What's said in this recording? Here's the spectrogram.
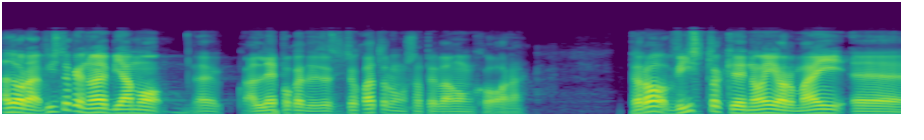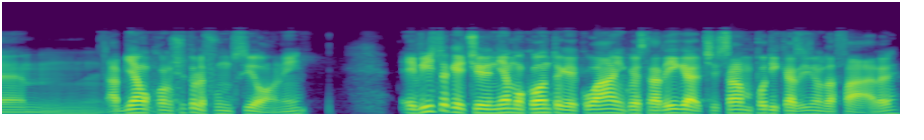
Allora, visto che noi abbiamo, eh, all'epoca dell'esercizio 4 non lo sapevamo ancora, però visto che noi ormai ehm, abbiamo conosciuto le funzioni, e visto che ci rendiamo conto che qua in questa riga ci sarà un po' di casino da fare,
